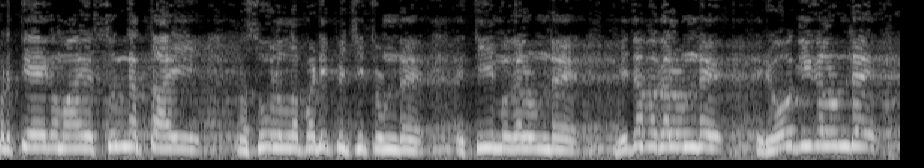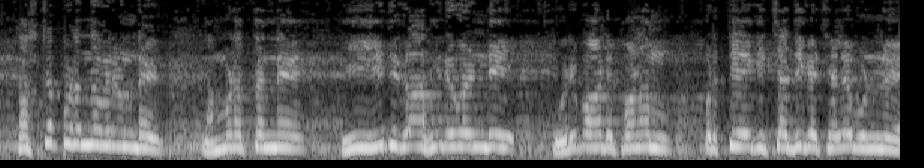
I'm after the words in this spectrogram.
പ്രത്യേകമായ സുന്നത്തായി റസൂലുള്ള പഠിപ്പിച്ചിട്ടുണ്ട്. എത്തീമുകളുണ്ട് വിധവകളുണ്ട് രോഗികളുണ്ട് കഷ്ടപ്പെടുന്നവരുണ്ട്. നമ്മുടെ തന്നെ ഈ ഈദ്ഗാഹിനു വേണ്ടി ഒരുപാട് പണം പ്രത്യേകിച്ച് അധിക ചെലവുണ്ട്.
